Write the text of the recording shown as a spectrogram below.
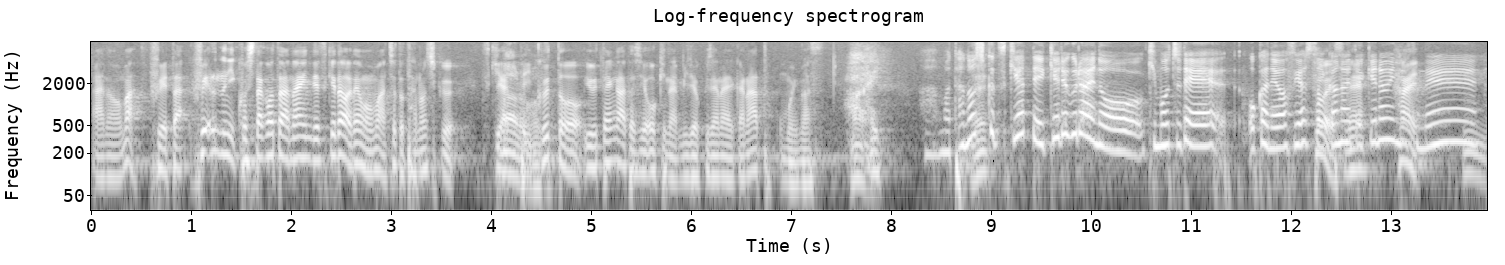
あの、まあ、増えた増えるのに越したことはないんですけどでもまあちょっと楽しく付き合っていくという点が私大きな魅力じゃないかなと思います。はい、はい。あまあ、楽しく付き合っていけるぐらいの気持ちでお金は増やしていかないといけないんですね。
